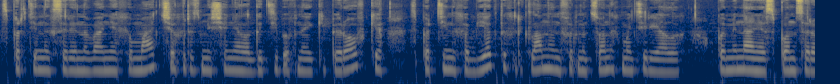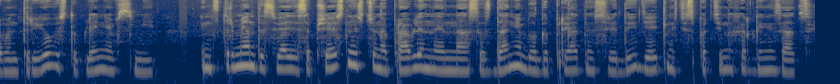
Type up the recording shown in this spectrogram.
спортивных соревнованиях и матчах, размещение логотипов на экипировке, спортивных объектах, рекламно-информационных материалах, упоминание спонсоров интервью, выступления в СМИ. Инструменты связи с общественностью, направленные на создание благоприятной среды деятельности спортивных организаций.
